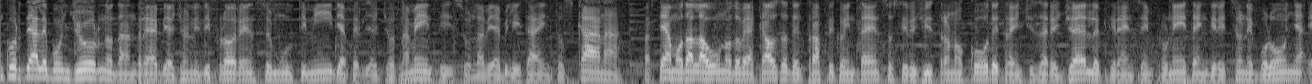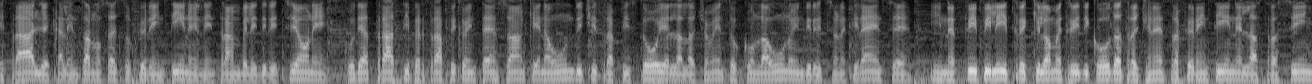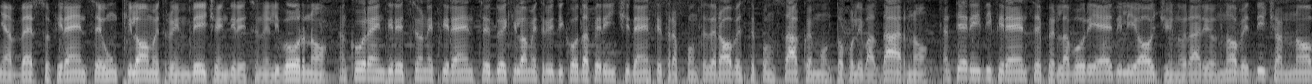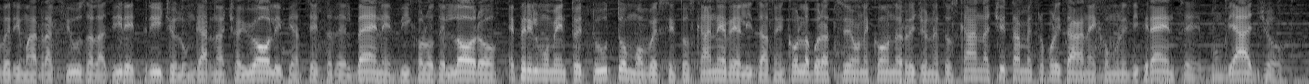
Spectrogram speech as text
Un cordiale buongiorno da Andrea Biagioni di Florence Multimedia per gli aggiornamenti sulla viabilità in Toscana. Partiamo dalla 1 dove a causa del traffico intenso si registrano code tra Incisareggello e Firenze in Pruneta in direzione Bologna e Traglio e Calenzano Sesto Fiorentino in entrambe le direzioni. Code a tratti per traffico intenso anche in A11 tra Pistoia e l'allacciamento con la 1 in direzione Firenze. In Fipili 3 km di coda tra Ginestra Fiorentina e la Strassigna verso Firenze, 1 km invece in direzione Livorno. Ancora ancora in direzione Firenze, 2 km di coda per incidente tra Ponte d'Erovest, Ponsacco e Montopoli Valdarno. Cantieri di Firenze per lavori edili oggi in orario 9.19 rimarrà chiusa la direttrice Lungarno Acciaiuoli, Piazzetta del Bene, Vicolo dell'Oro. E per il momento è tutto, Muoversi in Toscana è realizzato in collaborazione con Regione Toscana, Città Metropolitana e Comune di Firenze. Buon viaggio!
